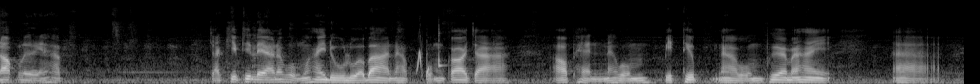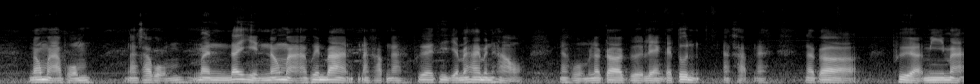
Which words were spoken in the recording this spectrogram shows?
ล็อกเลยนะครับ จากคลิปที่แล้วนะผมให้ดูรั้วบ้านนะครับ ผมก็จะเอาแผ่นนะครับผมปิดทึบนะครับผมเพื่อไม่ให้น้องหมาผมนะครับผมมันได้เห็นน้องหมาเพื่อนบ้านนะครับนะเพื่อที่จะไม่ให้มันเห่านะครับผมแล้วก็เกิดแรงกระตุ้นนะครับนะแล้วก็เผื่อมีหมา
